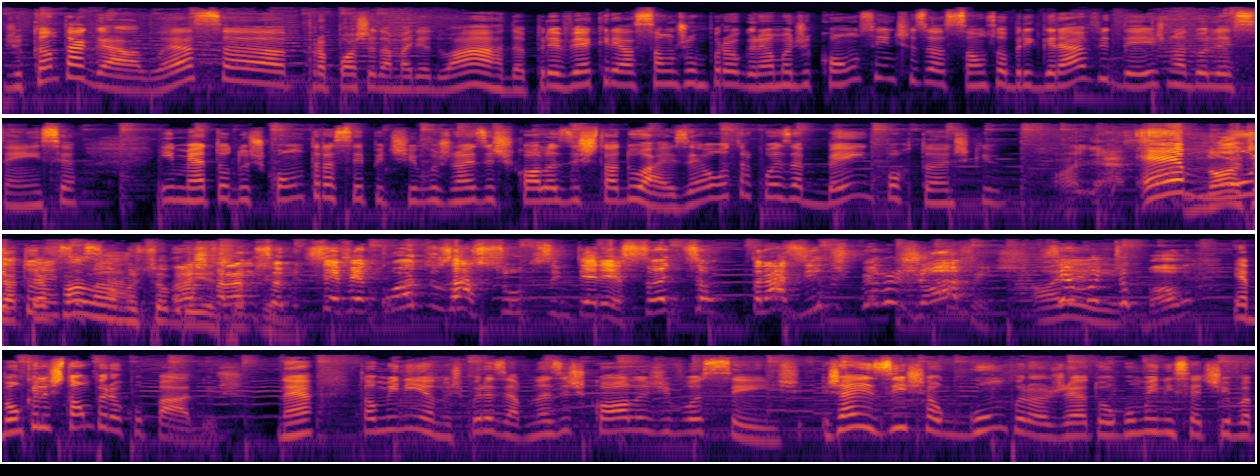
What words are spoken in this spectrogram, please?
de Cantagalo. Essa proposta da Maria Eduarda prevê a criação de um programa de conscientização sobre gravidez na adolescência e métodos contraceptivos nas escolas estaduais. É outra coisa bem importante que Olha é Nós muito até necessário. falamos sobre Nós isso. falamos sobre. Você vê quantos assuntos interessantes são trazidos pelos jovens. Olha Isso é aí. muito bom. E é bom que eles estão preocupados, né? Então, meninos, por exemplo, nas escolas de vocês, já existe algum projeto, alguma iniciativa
